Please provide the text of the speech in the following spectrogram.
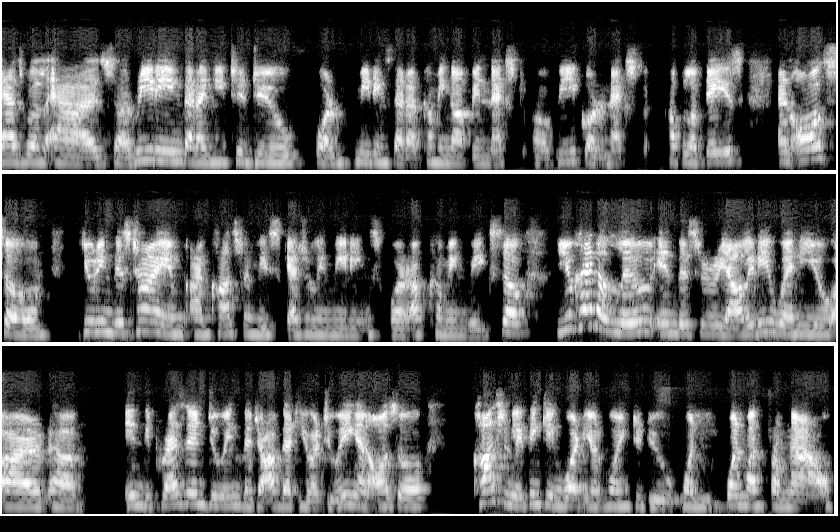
as well as uh, reading that I need to do for meetings that are coming up in next uh, week or next couple of days. And also during this time, I'm constantly scheduling meetings for upcoming weeks. So you kind of live in this reality when you are um, in the present doing the job that you are doing and also constantly thinking what you're going to do one one month from now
